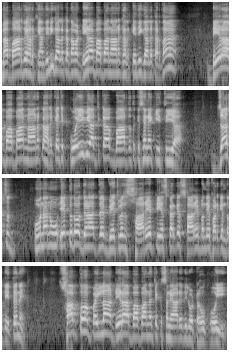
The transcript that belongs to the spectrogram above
ਮੈਂ ਬਾਹਰ ਦੇ ਹਲਕਿਆਂ ਦੀ ਨਹੀਂ ਗੱਲ ਕਰਦਾ, ਮੈਂ ਡੇਰਾ ਬਾਬਾ ਨਾਨਕ ਹਲਕੇ ਦੀ ਗੱਲ ਕਰਦਾ। ਡੇਰਾ ਬਾਬਾ ਨਾਨਕ ਹਲਕੇ 'ਚ ਕੋਈ ਵੀ ਅੱਜ ਕਾ ਵਾਰਦਾਤ ਕਿਸੇ ਨੇ ਕੀਤੀ ਆ ਜਸਟ ਉਹਨਾਂ ਨੂੰ ਇੱਕ ਦੋ ਦਿਨਾਂ ਦੇ ਵਿੱਚ ਵਿੱਚ ਸਾਰੇ ਟ੍ਰੇਸ ਕਰਕੇ ਸਾਰੇ ਬੰਦੇ ਫੜ ਕੇ ਅੰਦਰ ਦੇ ਦਿੱਤੇ ਨੇ। ਸਭ ਤੋਂ ਪਹਿਲਾਂ ਡੇਰਾ ਬਾਬਾ ਨਾਨਕ 'ਚ ਇੱਕ ਸੁਨਿਆਰੇ ਦੀ ਲੁੱਟ ਹੋ ਹੋਈ।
